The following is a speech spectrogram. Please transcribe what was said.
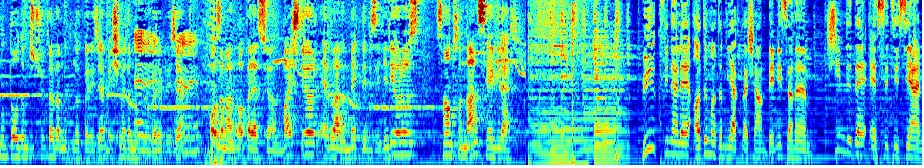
Mutlu olduğum için çocuklara da mutluluk vereceğim, eşime de mutluluk Evet, verebileceğim. evet. O zaman operasyon başlıyor. Ebru Hanım bekle bizi geliyoruz. Samsun'dan sevgiler. Büyük finale adım adım yaklaşan Deniz Hanım, şimdi de estetisyen,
